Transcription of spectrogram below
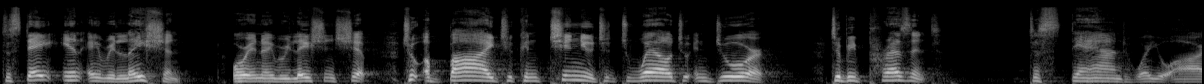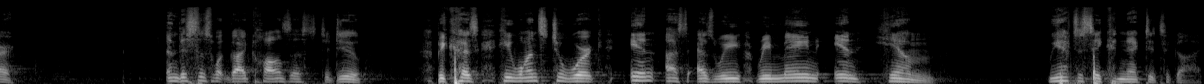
to stay in a relation or in a relationship, to abide, to continue, to dwell, to endure, to be present to stand where you are. And this is what God calls us to do because He wants to work in us as we remain in Him. We have to stay connected to God,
